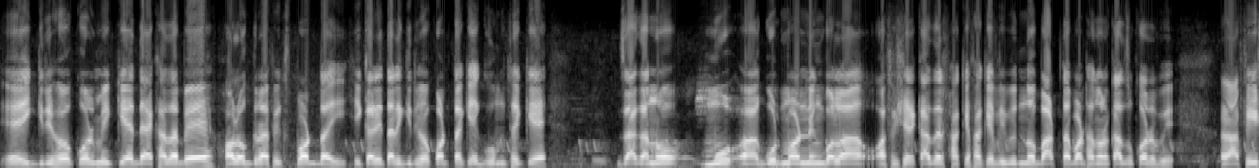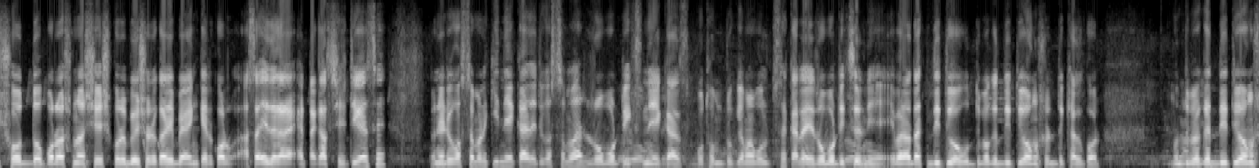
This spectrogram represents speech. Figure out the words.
এই গৃহকর্মীকে দেখা যাবে হলোগ্রাফিক্স পর্দায়। হিকারি তার গৃহকর্তাকে ঘুম থেকে জাগানো গুড মর্নিং বলা অফিসের কাজের ফাঁকে ফাঁকে বিভিন্ন বার্তা পাঠানোর কাজও করবে। রাফি সদ্য পড়াশোনা শেষ করে বেসরকারি ব্যাংকের কর- আচ্ছা এই জায়গায় একটা কাজ শেষ ঠিক আছে? মানে এটা কাস্টমার কি নিয়ে কাজ? এটা কাস্টমার রোবোটিক্স নিয়ে কাজ। প্রথমটুকু আমার বলতেছে কারে? রোবোটিক্সের নিয়ে। এবার দেখ দ্বিতীয় উদ্দীপকের দ্বিতীয় অংশের দিকে খেয়াল কর। উদ্দীপকের দ্বিতীয় অংশ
